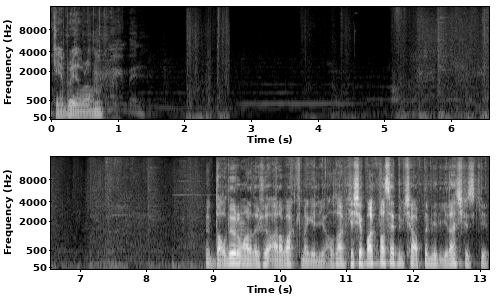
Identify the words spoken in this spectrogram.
Okey buraya da vuralım. Dalıyorum arada şu araba aklıma geliyor. Allah'ım keşke bakmasaydım çarptım bir iğrenç gözüküyor.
